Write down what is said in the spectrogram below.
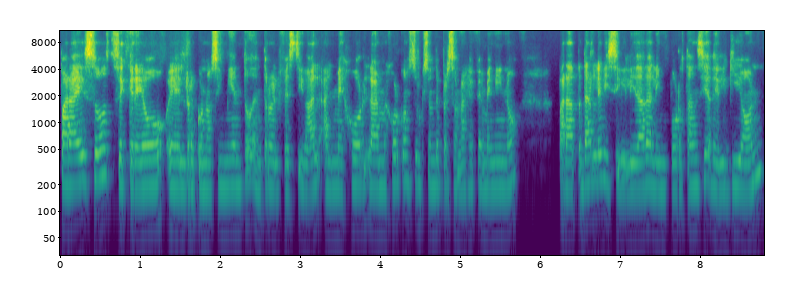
para eso se creó el reconocimiento dentro del festival al mejor, la mejor construcción de personaje femenino para darle visibilidad a la importancia del guion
